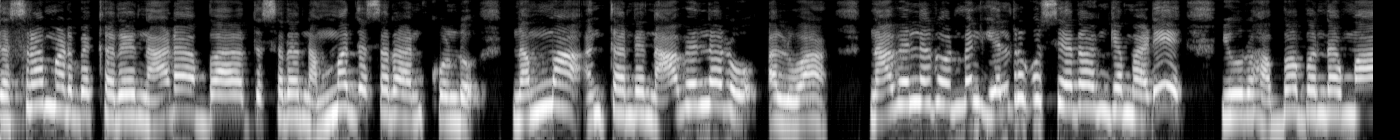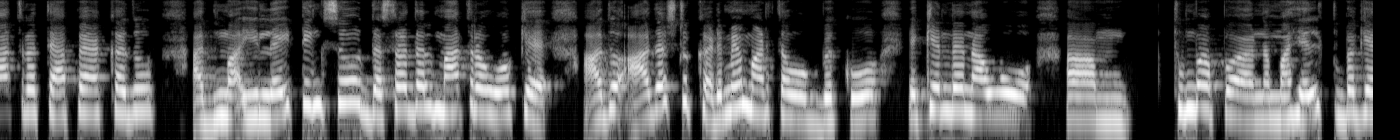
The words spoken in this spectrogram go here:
ದಸರಾ ಮಾಡ್ಬೇಕಾದ್ರೆ ನಾಡ ಹಬ್ಬ, ದಸರಾ ನಮ್ಮ ದಸರಾ ಅನ್ಕೊಂಡು, ನಮ್ಮ ಅಂತಂದ್ರೆ ನಾವೆಲ್ಲರೂ ಅಲ್ವಾ? ನಾವೆಲ್ಲರೂ ಅಂದ್ಮೇಲೆ ಎಲ್ರಿಗೂ ಸೇರೋ ಹಂಗೆ ಮಾಡಿ, ಇವ್ರು ಹಬ್ಬ ಬಂದಾಗ ಮಾತ್ರ ತ್ಯಾಪೆ ಹಾಕೋದು, ಅದ್ ಈ ಲೈಟಿಂಗ್ಸು ದಸರಾದಲ್ಲಿ ಮಾತ್ರ ಓಕೆ. ಅದು ಆದಷ್ಟು ಕಡಿಮೆ ಮಾಡ್ತಾ ಹೋಗ್ಬೇಕು. ಯಾಕೆಂದ್ರೆ ನಾವು ತುಂಬಾ ನಮ್ಮ ಹೆಲ್ತ್ ಬಗ್ಗೆ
